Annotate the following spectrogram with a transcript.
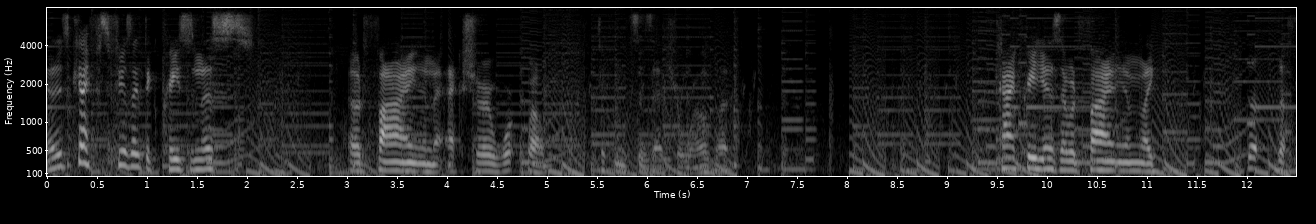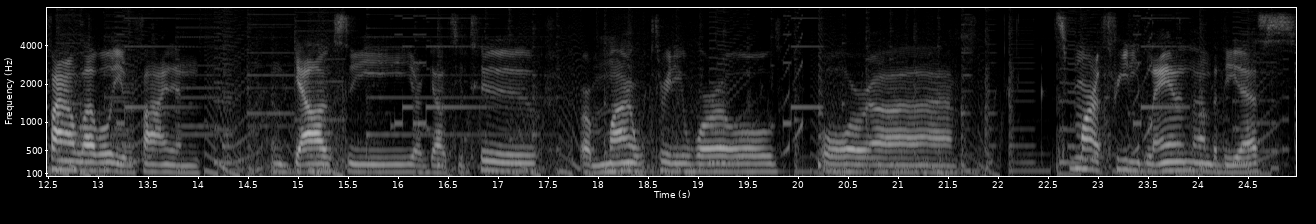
And this kind of feels like the craziness I would find in the extra world. Well, technically this is extra world, but kind of craziness I would find in like the, the final level you would find in, in Galaxy or Galaxy 2 or Mario 3D World or uh, Smart 3D Land on the DS.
